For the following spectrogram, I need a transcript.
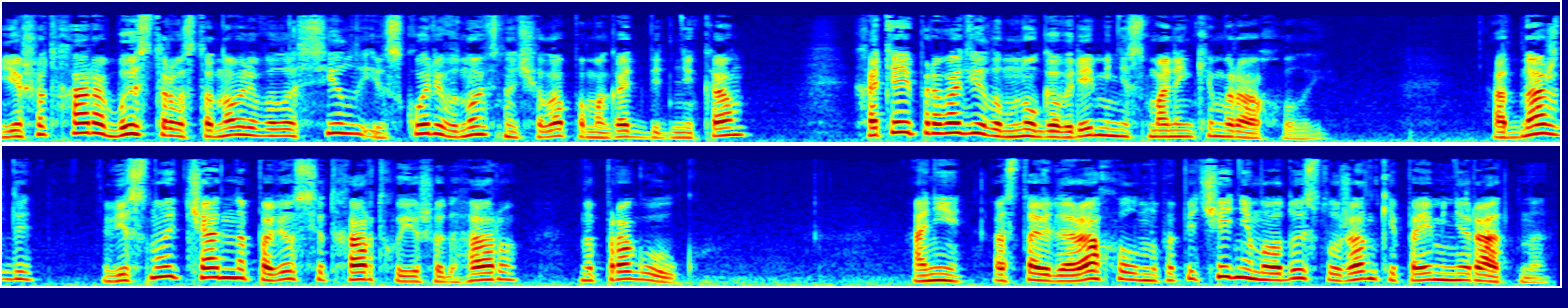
Ешотхара быстро восстанавливала силы и вскоре вновь начала помогать беднякам, хотя и проводила много времени с маленьким Рахулой. Однажды весной Чанна повез Сидхартху Ешодхару на прогулку. Они оставили Рахулу на попечение молодой служанки по имени Ратна.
